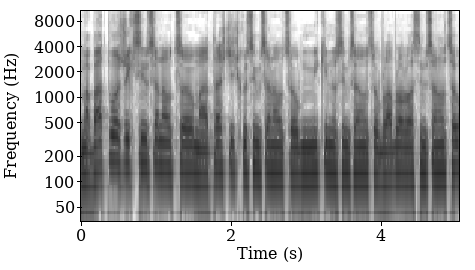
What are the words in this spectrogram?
má batôžik Simpsonovcov, má taštičku Simpsonovcov, mikinu Simpsonovcov, bla bla bla Simpsonovcov,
